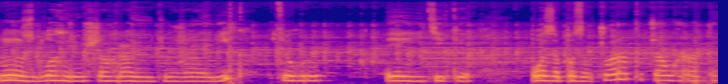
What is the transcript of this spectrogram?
Ну, з блогерів, що грають вже рік в цю гру. Я її тільки поза-позавчора почав грати.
